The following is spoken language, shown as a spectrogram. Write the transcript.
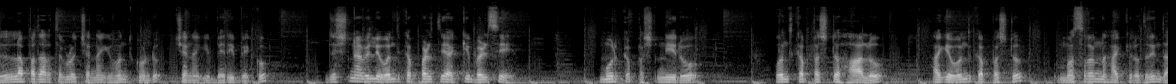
ಎಲ್ಲ ಪದಾರ್ಥಗಳು ಚೆನ್ನಾಗಿ ಹೊಂದ್ಕೊಂಡು ಚೆನ್ನಾಗಿ ಬೆರಿಬೇಕು. ಜಸ್ಟ್ ನಾವಿಲ್ಲಿ ಒಂದು ಕಪ್ ಅಳತಿ ಅಕ್ಕಿ ಬಳಸಿ ಮೂರು ಕಪ್ಪಷ್ಟು ನೀರು, ಒಂದು ಕಪ್ಪಷ್ಟು ಹಾಲು, ಹಾಗೆ ಒಂದು ಕಪ್ಪಷ್ಟು ಮೊಸರನ್ನು ಹಾಕಿರೋದ್ರಿಂದ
